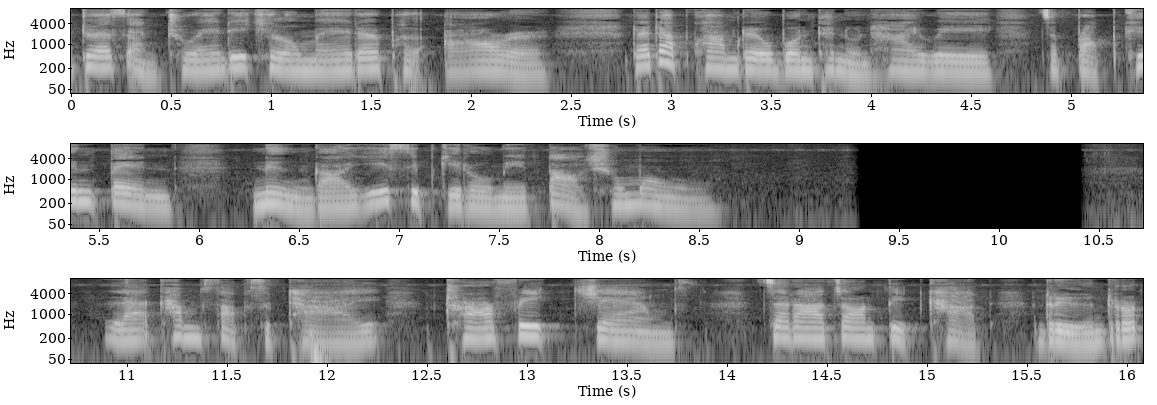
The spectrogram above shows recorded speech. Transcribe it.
120 km per hour ระดับความเร็วบนถนนไฮเวย์จะปรับขึ้นเป็น 120 กิโลเมตรต่อชั่วโมง และคำศัพท์สุดท้าย traffic jams จราจรติดขัด หรือรถ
